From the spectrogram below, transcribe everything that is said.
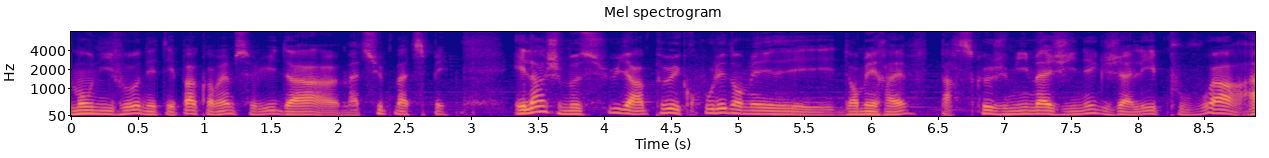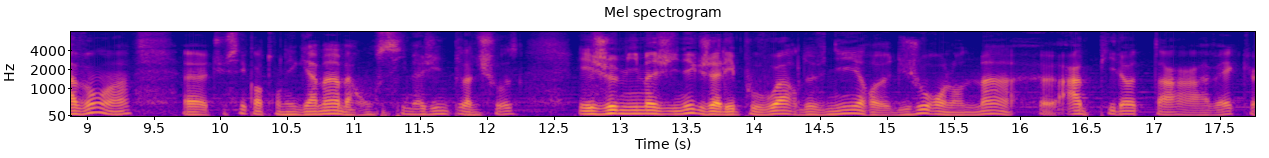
mon niveau n'était pas quand même celui d'un euh, maths sup, maths p. Et là, je me suis un peu écroulé dans mes, dans mes rêves, parce que je m'imaginais que j'allais pouvoir, avant, hein, euh, tu sais, quand on est gamin, bah, on s'imagine plein de choses, et je m'imaginais que j'allais pouvoir devenir, du jour au lendemain, un pilote hein, avec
